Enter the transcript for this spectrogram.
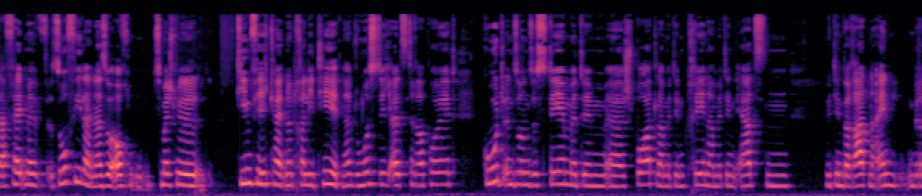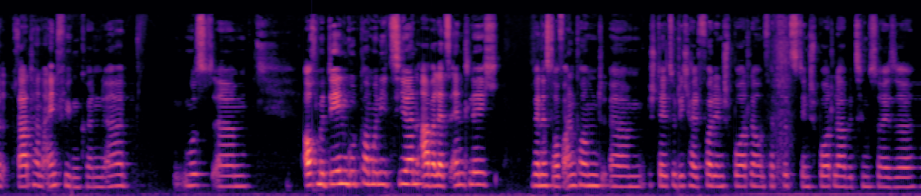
Da fällt mir so viel an. Also auch zum Beispiel Teamfähigkeit, Neutralität. Ne? Du musst dich als Therapeut gut in so ein System mit dem äh, Sportler, mit dem Trainer, mit den Ärzten, mit den Beratern, ein, Beratern einfügen können. Ja? Du musst ähm, auch mit denen gut kommunizieren, aber letztendlich wenn es darauf ankommt, ähm, stellst du dich halt vor den Sportler und vertrittst den Sportler, beziehungsweise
